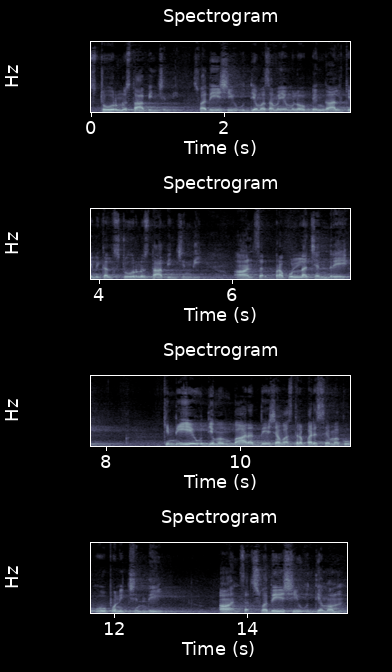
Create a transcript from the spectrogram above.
స్టోర్ను స్థాపించింది. స్వదేశీ ఉద్యమ సమయంలో బెంగాల్ కెమికల్ స్టోర్ను స్థాపించింది. ఆన్సర్ ప్రఫుల్ల చంద్రే. కింది ఏ ఉద్యమం భారతదేశ వస్త్ర పరిశ్రమకు ఊపునిచ్చింది? ఆన్సర్ స్వదేశీ ఉద్యమం.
